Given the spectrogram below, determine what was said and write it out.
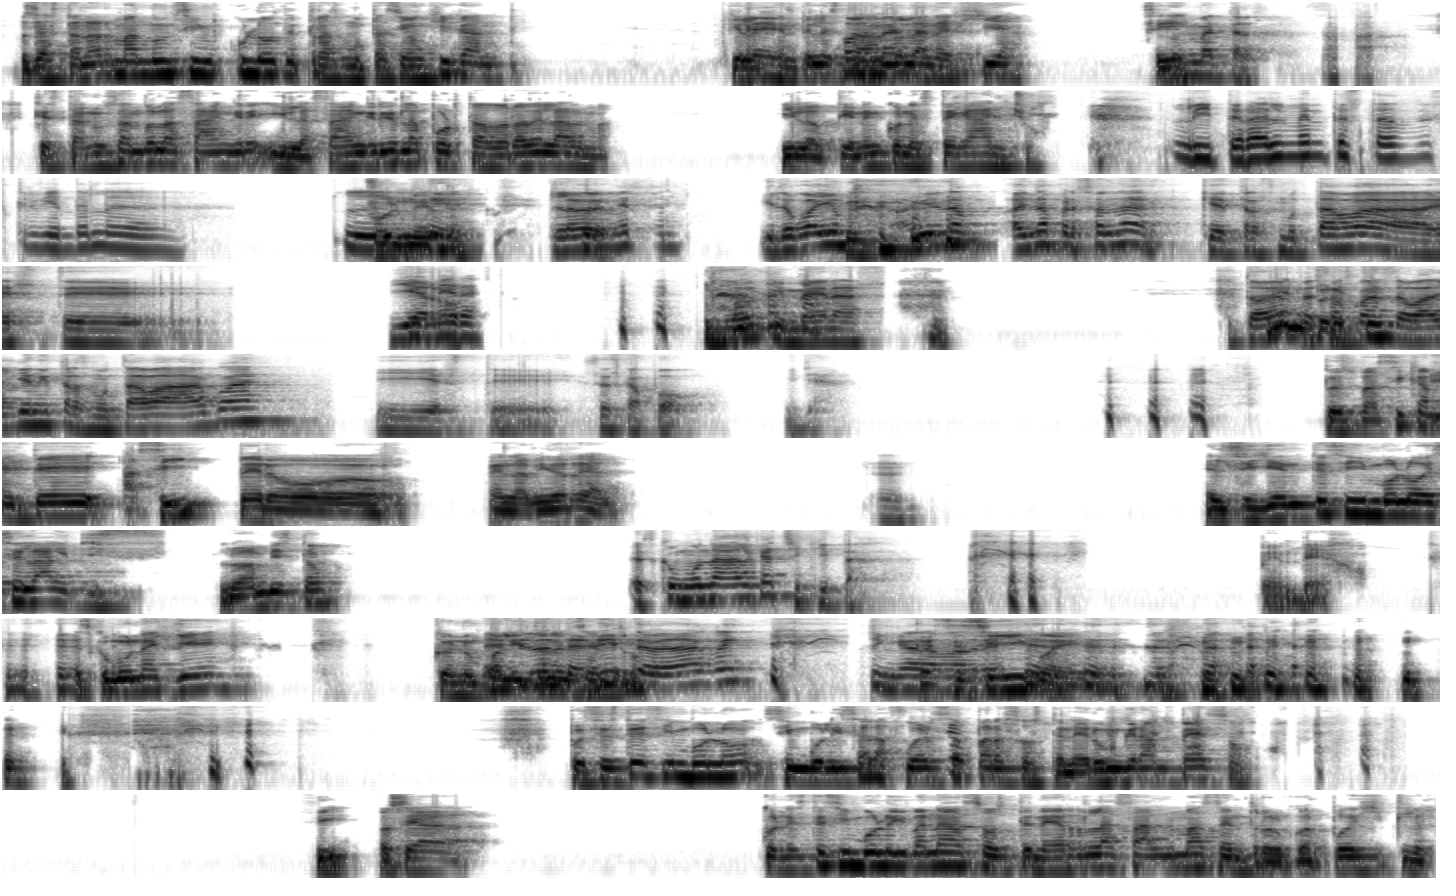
O sea, están armando un círculo de transmutación gigante. Que la gente le está dando la energía. Sí. Full metal. Ajá. que están usando la sangre y la sangre es la portadora del alma y la obtienen con este gancho. Literalmente estás describiendo la. la- Full metal. Full metal. Y luego hay, un- hay una, hay una persona que transmutaba este hierro. Quimeras. Y luego quimeras. Y todo empezó cuando alguien transmutaba agua y este se escapó. Y ya. Pues básicamente así, pero en la vida real. Mm. El siguiente símbolo es el algis. ¿Lo han visto? Es como una alga chiquita. Pendejo. Es como una Y con un palito en el entendiste, centro. ¿verdad, güey? Chingada Ese madre. sí, güey. Pues este símbolo simboliza la fuerza para sostener un gran peso. Sí, o sea, con este símbolo iban a sostener las almas dentro del cuerpo de Hitler.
